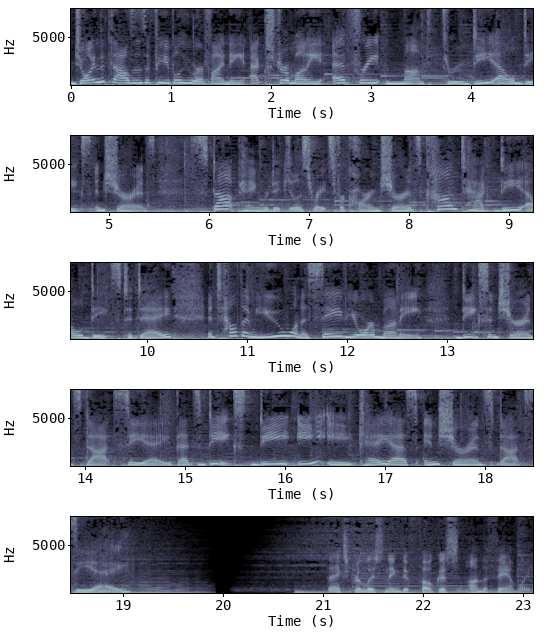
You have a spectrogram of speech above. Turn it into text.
join the thousands of people who are finding extra money every month through DL Deeks Insurance. Stop paying ridiculous rates for car insurance. Contact DL Deeks today and tell them you want to save your money. Deeksinsurance.ca. That's Deeks, D E E K S Insurance.ca. Thanks for listening to Focus on the Family.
